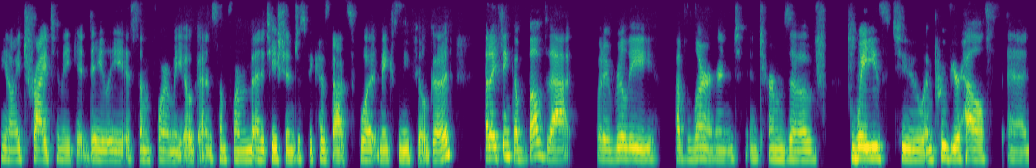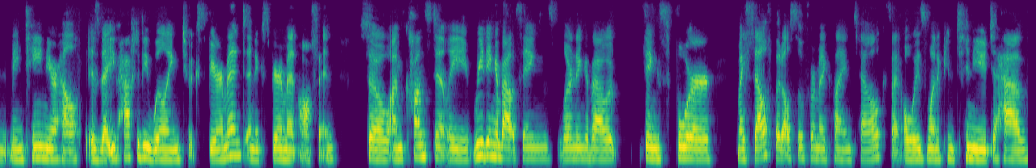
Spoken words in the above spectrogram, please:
you know, I try to make it daily as some form of yoga and some form of meditation just because that's what makes me feel good. But I think above that, what I really have learned in terms of ways to improve your health and maintain your health is that you have to be willing to experiment and experiment often. So I'm constantly reading about things, learning about things for myself, but also for my clientele, because I always want to continue to have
